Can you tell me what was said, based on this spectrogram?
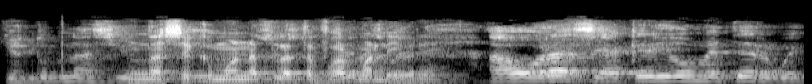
YouTube nació. Nació como una plataforma libre. Ahora se ha querido meter, güey,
